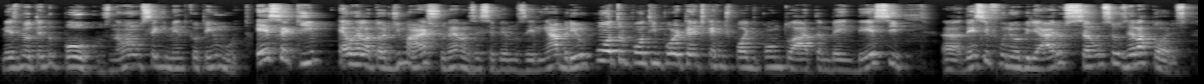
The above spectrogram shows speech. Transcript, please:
mesmo eu tendo poucos, não é um segmento que eu tenho muito. Esse aqui é o relatório de março, né? Nós recebemos ele em abril. Um outro ponto importante que a gente pode pontuar também desse, uh, desse fundo imobiliário são seus relatórios.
